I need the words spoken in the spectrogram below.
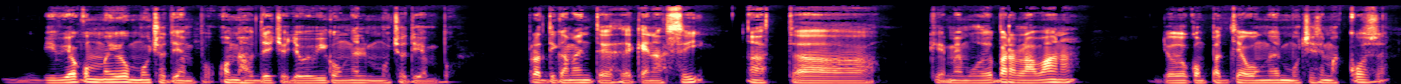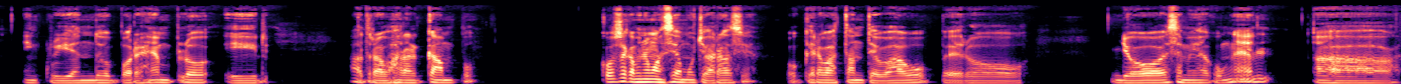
vivió conmigo mucho tiempo, o mejor dicho, yo viví con él mucho tiempo. Prácticamente desde que nací hasta que me mudé para La Habana, yo compartía con él muchísimas cosas, incluyendo, por ejemplo, ir a trabajar al campo, cosa que a mí no me hacía mucha gracia, porque era bastante vago, pero yo a veces me iba con él a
